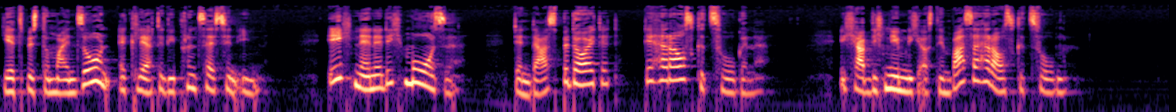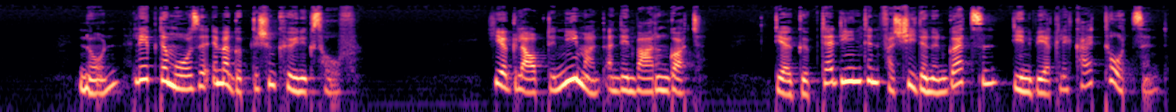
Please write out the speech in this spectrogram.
Jetzt bist du mein Sohn, erklärte die Prinzessin ihn. Ich nenne dich Mose, denn das bedeutet der Herausgezogene. Ich habe dich nämlich aus dem Wasser herausgezogen. Nun lebte Mose im ägyptischen Königshof. Hier glaubte niemand an den wahren Gott. Die Ägypter dienten verschiedenen Götzen, die in Wirklichkeit tot sind.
